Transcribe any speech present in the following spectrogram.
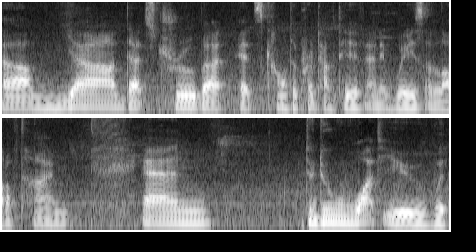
Um, yeah, that's true, but it's counterproductive and it wastes a lot of time. And to do what you would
